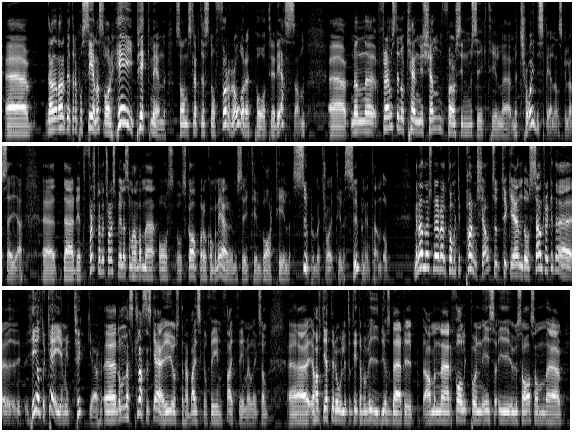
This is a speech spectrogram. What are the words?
Eh, den han arbetade på senast var Hey Pikmin, som släpptes då förra året på 3DSen. Uh, eh, men uh, främst är nog Kenny känd för sin musik till uh, Metroid-spelen skulle jag säga. där det första Metroid-spelet som han var med och, och skapade och komponerade musik till var till Super Metroid till Super Nintendo. Men annars när det väl kommer till Punch-Out så tycker jag ändå soundtracket är eh, helt okej okay i mitt tycke. Eh, de mest klassiska är ju just den här Bicycle Theme, Fight-themen liksom. Eh, jag har haft jätteroligt att titta på videos där typ, ja men när folk på en is i USA som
